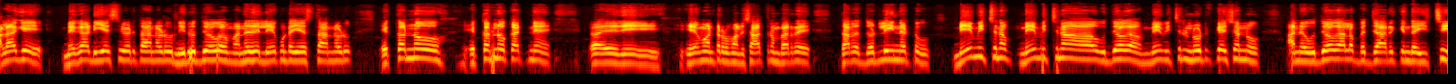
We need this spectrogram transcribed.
అలాగే మెగా డిఎస్సి పెడతా అన్నాడు నిరుద్యోగం అనేది లేకుండా చేస్తా అన్నాడు. ఎక్కడనో ఎక్కడనో కట్టిన ఇది ఏమంటారు మన శాస్త్రం బర్రె ధర దొడ్లినట్టు మేమిచ్చిన మేమిచ్చిన ఉద్యోగం మేమిచ్చిన నోటిఫికేషన్ అనే ఉద్యోగాల జారి కింద ఇచ్చి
